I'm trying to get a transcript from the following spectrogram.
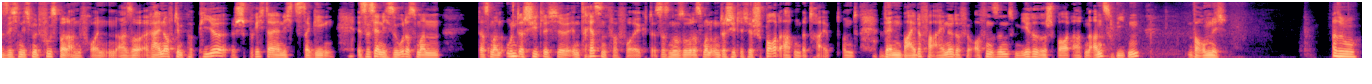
sich nicht mit Fußball anfreunden. Also rein auf dem Papier spricht da ja nichts dagegen. Es ist ja nicht so, dass man dass man unterschiedliche Interessen verfolgt. Es ist nur so, dass man unterschiedliche Sportarten betreibt. Und wenn beide Vereine dafür offen sind, mehrere Sportarten anzubieten, warum nicht? Also,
